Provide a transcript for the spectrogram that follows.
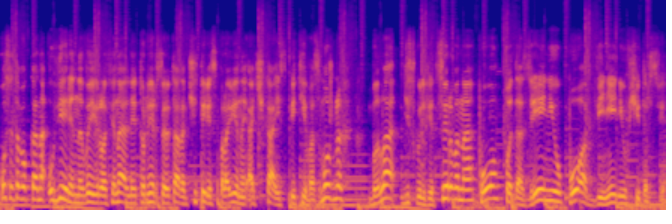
после того, как она уверенно выиграла финальный турнир с результатом 4,5 очка из 5 возможных, была дисквалифицирована по подозрению по обвинению в читерстве.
